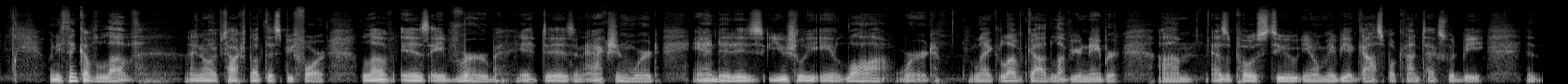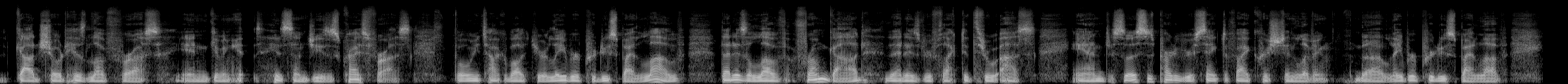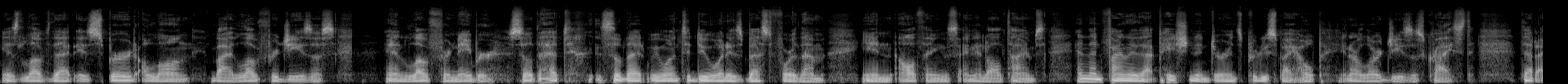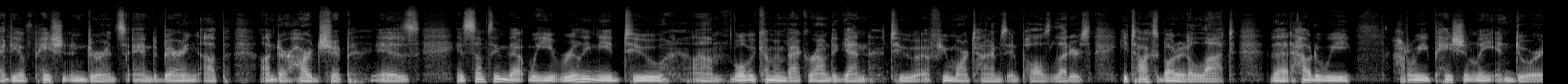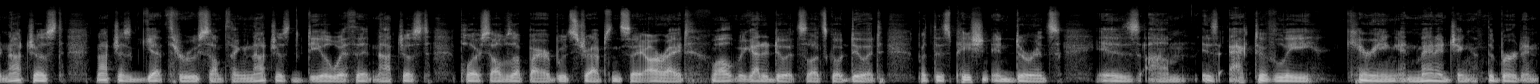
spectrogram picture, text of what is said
when you think of love, I know I've talked about this before. Love is a verb, it is an action word, and it is usually a law word like love God, love your neighbor, um, as opposed to you know maybe a gospel context would be God showed His love for us in giving His, Son Jesus Christ for us. But when we talk about your labor produced by love, that is a love from God that is reflected through us, and so this is part of your sanctified Christian living. The labor produced by love is love that is spurred along by love for Jesus and love for neighbor so that so that we want to do what is best for them in all things and at all times. And then finally that patient endurance produced by hope in our lord jesus christ. That idea of patient endurance and bearing up under hardship is is something that we really need to um, we'll be coming back around again to a few more times in paul's letters. He talks about it a lot that how do we how do we patiently endure? Not just not just get through something not just deal with it not just pull ourselves up by our bootstraps and say all right well we got to do it so let's go do it. But this patient endurance is um, is actively carrying and managing the burden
